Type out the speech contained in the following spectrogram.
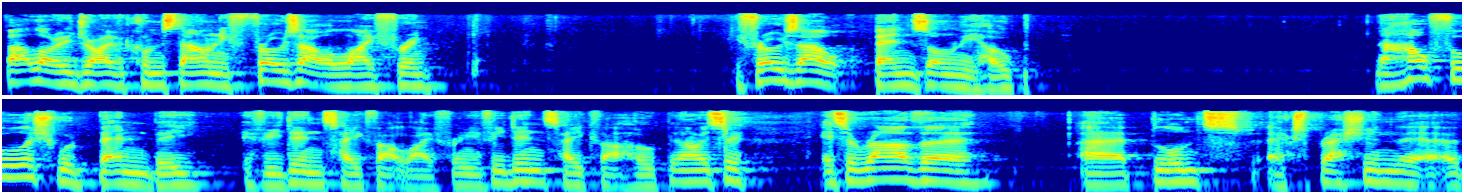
That lorry driver comes down, he throws out a life ring. He throws out Ben's only hope. Now, how foolish would Ben be if he didn't take that life ring, if he didn't take that hope? Now, it's a, it's a rather uh, blunt expression, uh,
